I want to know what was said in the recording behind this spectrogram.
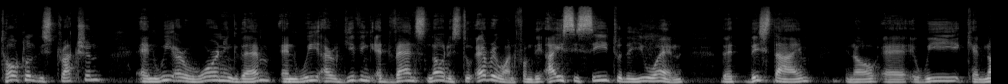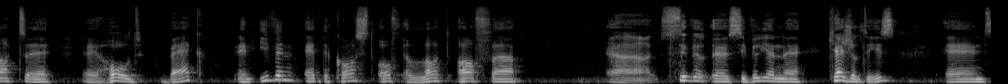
total destruction, and we are warning them, and we are giving advance notice to everyone from the ICC to the UN that this time, you know, uh, we cannot uh, uh, hold back, and even at the cost of a lot of uh, uh, civil uh, civilian casualties. And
